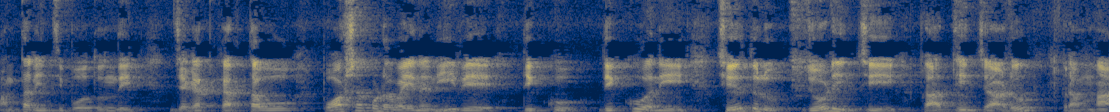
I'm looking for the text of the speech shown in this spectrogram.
అంతరించిపోతుంది. జగత్కర్తవు పోషకుడవైన నీవే దిక్కు దిక్కు అని చేతులు జోడించి ప్రార్థించాడు బ్రహ్మ.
